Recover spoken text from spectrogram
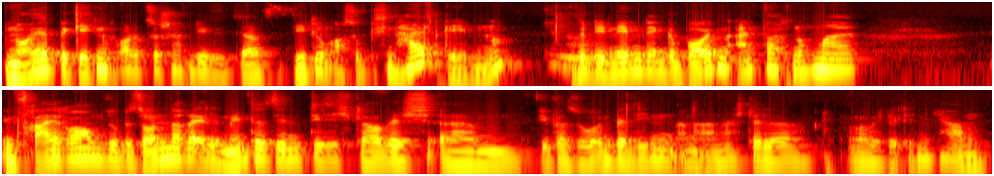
neue Begegnungsorte zu schaffen, die dieser Siedlung auch so ein bisschen Halt geben. Ne? Genau. Also die neben den Gebäuden einfach nochmal im Freiraum so besondere Elemente sind, die sich, glaube ich, ähm, die wir so in Berlin an einer Stelle, glaube ich, wirklich nicht haben.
